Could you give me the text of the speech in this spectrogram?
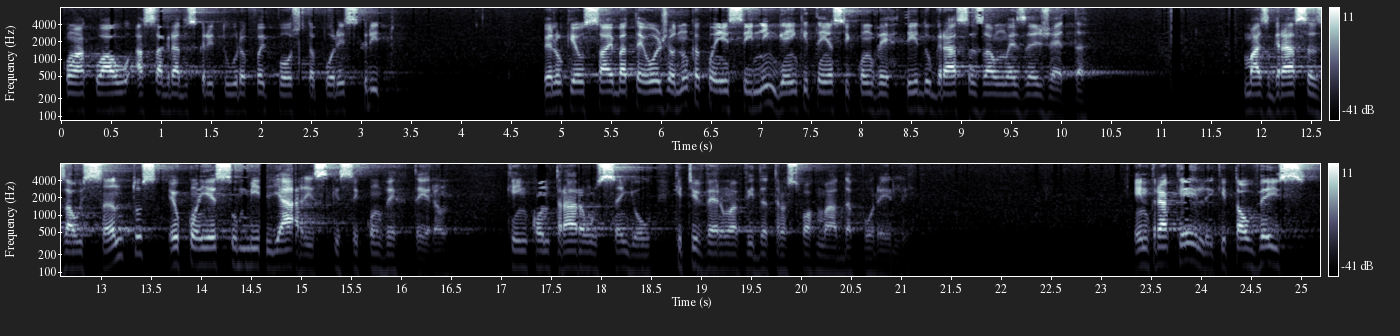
com a qual a Sagrada Escritura foi posta por escrito. Pelo que eu saiba até hoje, eu nunca conheci ninguém que tenha se convertido graças a um exegeta. Mas graças aos santos, eu conheço milhares que se converteram que encontraram o Senhor, que tiveram a vida transformada por Ele. Entre aquele que talvez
